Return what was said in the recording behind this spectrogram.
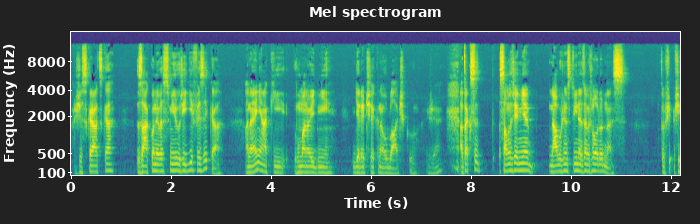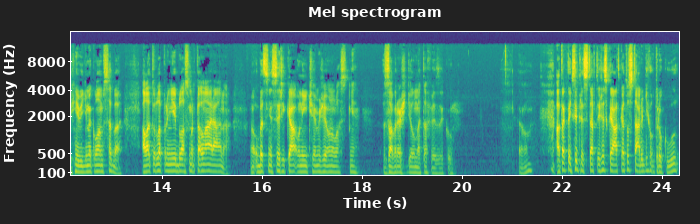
A že zkrátka zákony vesmíru řídí fyzika a ne nějaký humanoidní dědeček na obláčku. Že? A tak se samozřejmě náboženství nezemřelo dodnes. To všichni vidíme kolem sebe. Ale tohle pro něj byla smrtelná rána. Obecně se říká o ničem, že on vlastně zavraždil metafyziku. Jo? A tak teď si představte, že zkrátka to stádo těch otroků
